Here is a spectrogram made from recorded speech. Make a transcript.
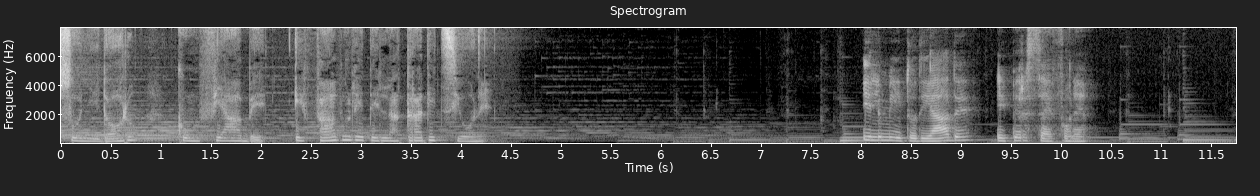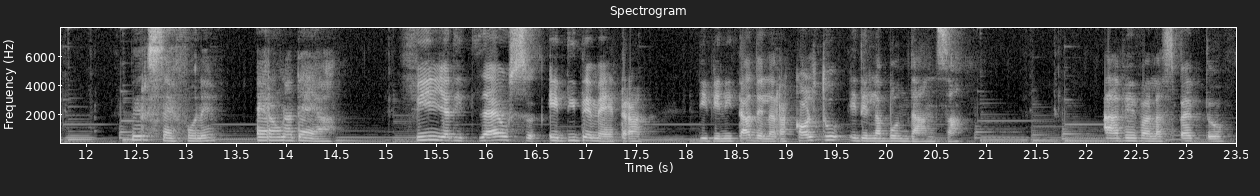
Sogni d'oro con fiabe e favole della tradizione. Il mito di Ade e Persefone. Persefone era una dea, figlia di Zeus e di Demetra, divinità del raccolto e dell'abbondanza. Aveva l'aspetto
